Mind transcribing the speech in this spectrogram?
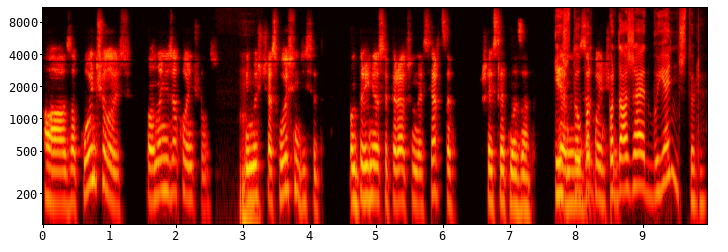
А закончилось, но оно не закончилось. Mm. Ему сейчас 80, он перенес операцию на сердце 6 лет назад. И, и что, продолжает буянить, что ли?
